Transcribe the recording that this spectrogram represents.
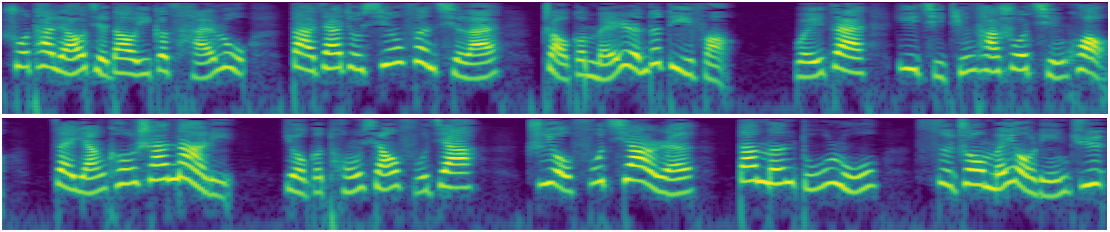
说他了解到一个财路，大家就兴奋起来，找个没人的地方，围在一起听他说情况。在杨坑山那里有个同祥福家，只有夫妻二人，单门独炉，四周没有邻居。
